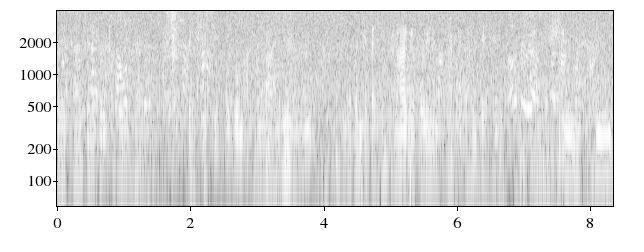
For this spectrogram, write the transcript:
왜 저한테는 그렇게 보일까요? 역시 19금 아줌마이면은 모든 게 다 이상하게 보이는 것 같기도 한데 힘, 근,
